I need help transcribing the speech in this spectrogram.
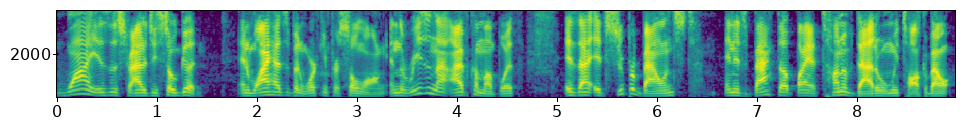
why is this strategy so good? And why has it been working for so long? And the reason that I've come up with is that it's super balanced and it's backed up by a ton of data when we talk about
